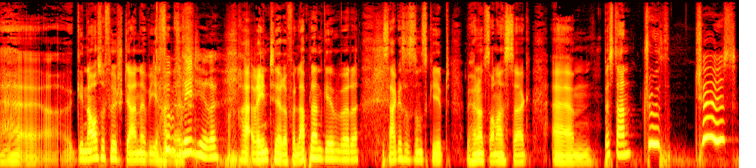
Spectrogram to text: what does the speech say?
äh, äh, genauso viel Sterne wie Fünf Rentiere. Rentiere für Lappland geben würde. Ich sage es, es uns gibt. Wir hören uns Donnerstag. Ähm, bis dann. Tschüss. Tschüss.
